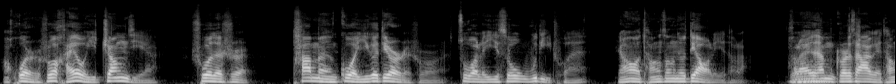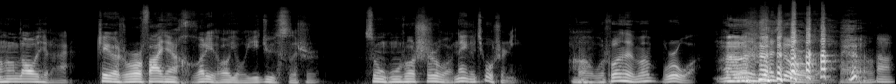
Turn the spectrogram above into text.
啊，或者说还有一章节，说的是他们过一个地儿的时候，坐了一艘无底船，然后唐僧就掉里头了。后来他们哥仨给唐僧捞起来，这个时候发现河里头有一具死尸。孙悟空说：“师傅，那个就是你。”啊，我说那他妈不是我，嗯那就是我 啊。啊，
